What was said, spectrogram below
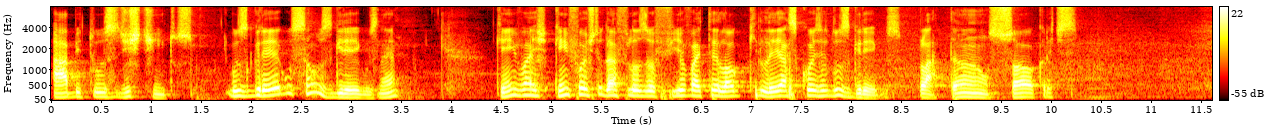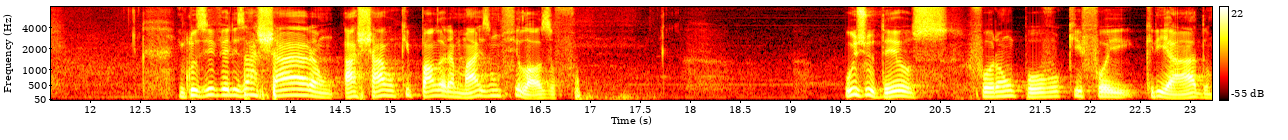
hábitos distintos. Os gregos são os gregos, né? Quem, vai, quem for estudar filosofia vai ter logo que ler as coisas dos gregos, Platão, Sócrates. Inclusive, eles acharam, achavam que Paulo era mais um filósofo. Os judeus foram um povo que foi criado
